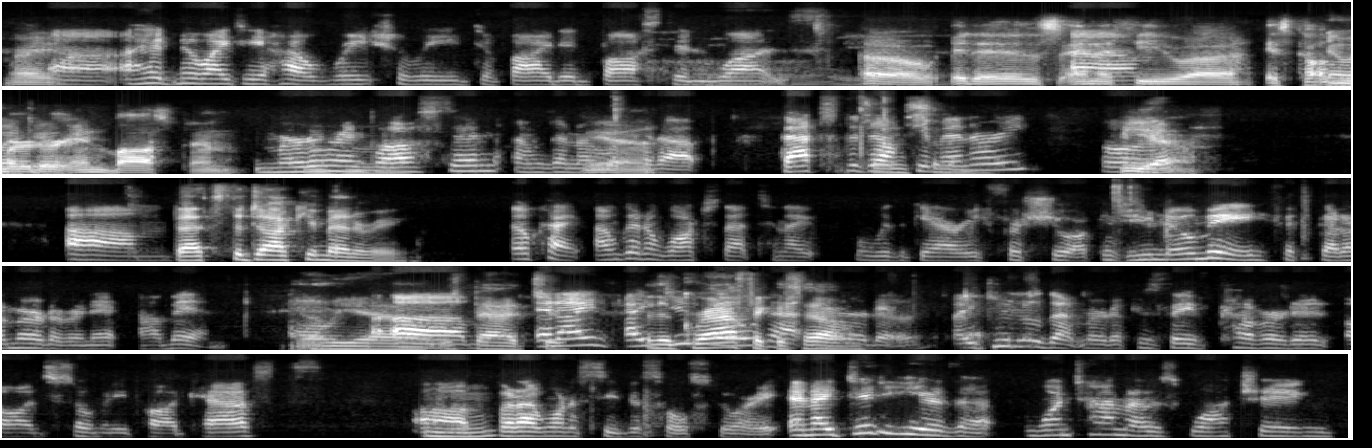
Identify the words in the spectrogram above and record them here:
Right. Uh, I had no idea how racially divided Boston was. oh, it is. And if Um, you, uh, it's called no Murder idea. in Boston. Murder in Mhm. Boston. I'm gonna Yeah. look it up. That's the It's documentary. Or, Yeah. Um. That's the documentary. Okay, I'm gonna watch that tonight with Gary for sure because you know me. If it's got a murder in it, I'm in. Oh yeah, it was Um, bad too. And I, I And the do graphic know as that hell. murder. I do know that murder because they've covered it on so many podcasts. Uh, Mhm. But I want to see this whole story. And I did hear that one time I was watching.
